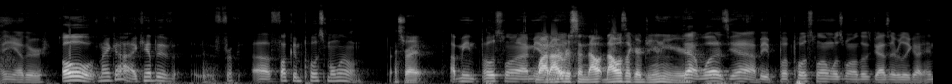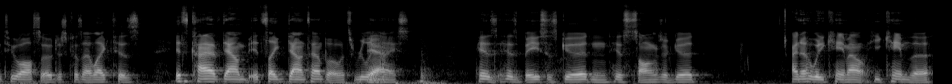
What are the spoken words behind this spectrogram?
any other. Oh my god, I can't believe, uh, uh, fucking Post Malone. That's right. I mean Post Malone. I mean, White I Iverson, that, that was like our junior year. That was yeah, but, Post Malone was one of those guys I really got into also, just because I liked his. It's kind of down. It's like down tempo. It's really Yeah. nice. His his bass is good and his songs are good. I know when he came out, he came the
